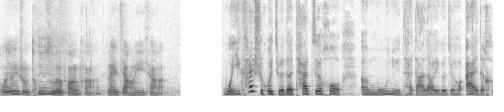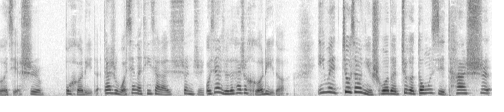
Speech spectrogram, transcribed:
我用一种通俗的方法来讲了一下。我一开始会觉得他最后，呃，母女他达到一个最后爱的和解是不合理的，但是我现在听下来，甚至我现在觉得他是合理的，因为就像你说的，这个东西它是，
